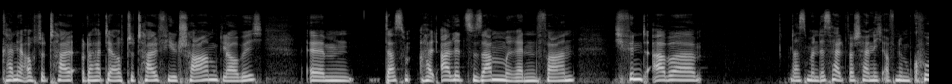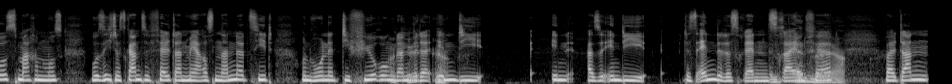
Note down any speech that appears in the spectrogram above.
kann ja auch total, oder hat ja auch total viel Charme, glaube ich, ähm, dass halt alle zusammen Rennen fahren. Ich finde aber, dass man das halt wahrscheinlich auf einem Kurs machen muss, wo sich das ganze Feld dann mehr auseinanderzieht und wo nicht die Führung okay, dann wieder ja. in die, in, also in die, das Ende des Rennens Ins reinfährt. Ende, ja. Weil dann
